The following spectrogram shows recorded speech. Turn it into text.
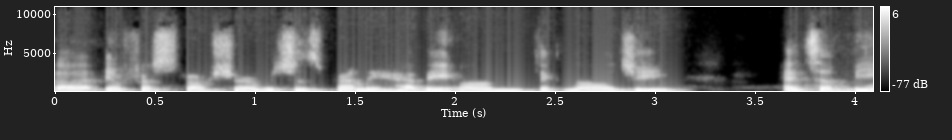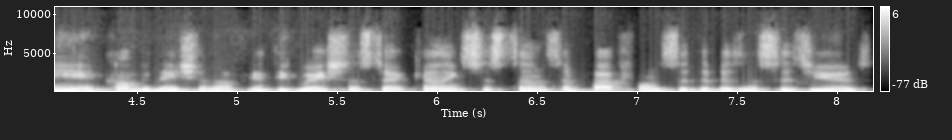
uh, infrastructure, which is fairly heavy on technology, ends up being a combination of integrations to accounting systems and platforms that the businesses use,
